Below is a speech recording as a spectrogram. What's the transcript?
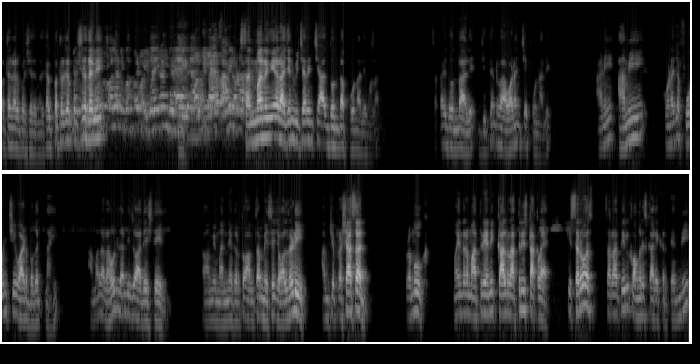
पत्रकार परिषदेमध्ये? काल पत्रकार परिषद झाली? सन्माननीय राजन विचारेंचे आज दोनदा फोन आले मला. सकाळी दोनदा आले. जितेंद्र आव्हाडांचे फोन आले. आणि आम्ही कोणाच्या फोनची वाट बघत नाही. आम्हाला राहुल गांधी जो आदेश देईल तो आम्ही मान्य करतो. आमचा मेसेज ऑलरेडी आमचे प्रशासन प्रमुख महेंद्र म्हात्रे यांनी काल रात्रीच टाकला आहे की सर्व स्तरातील काँग्रेस कार्यकर्त्यांनी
